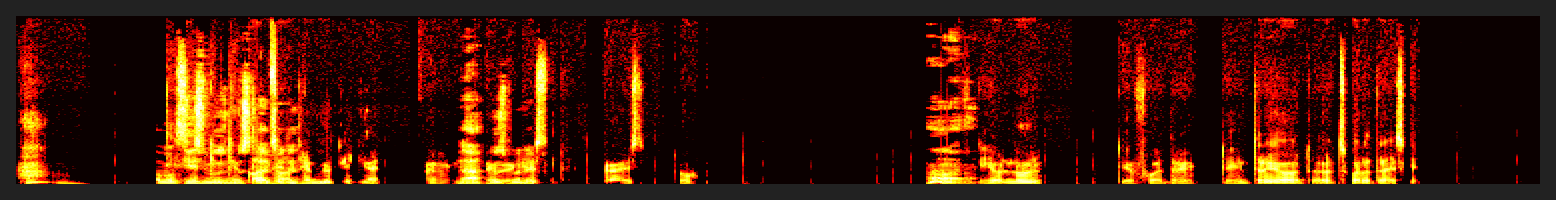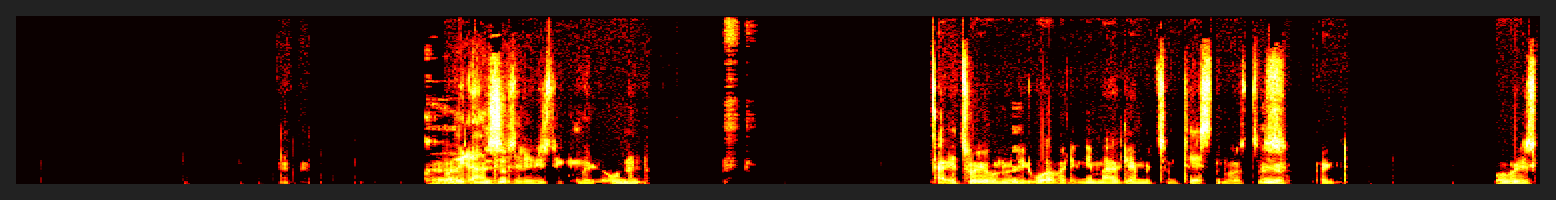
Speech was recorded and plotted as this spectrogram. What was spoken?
Aber gießen muss man es gleich wieder. andere Möglichkeit. Nein, muss man nicht. Ja, ist doch. Ah, Die hat 0. Die vordere. Die hintere hat äh, 32. okay. Alter, Wieso- diese riesigen Melonen. Ah, jetzt habe ich aber nur die Arbeit. Ich nehme auch gleich mit zum Testen, was das Ja. bringt. Wo habe ich das ist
